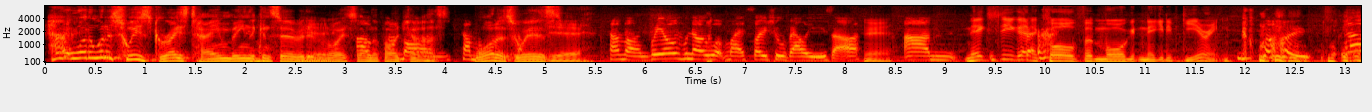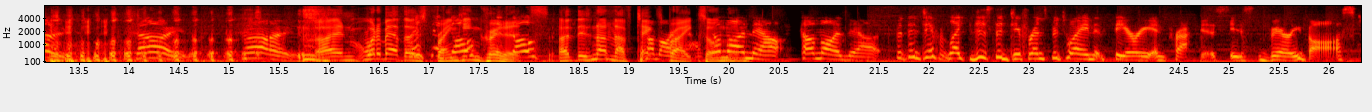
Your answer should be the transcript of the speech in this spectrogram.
How, what, what a twist, Grace Tame being the conservative Yeah. voice on Oh, the come on, podcast. come what on. a twist. Yeah, come on, we all know what my social values are. yeah. Um, Next, you're going to call for more negative gearing. no, no, no, no. And what about those Mr. franking Golf- credits? Golf- Uh, there's not enough tax Come on breaks now. on Come them. on now. Come on now. But the different, like just the difference between theory and practice is very vast,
